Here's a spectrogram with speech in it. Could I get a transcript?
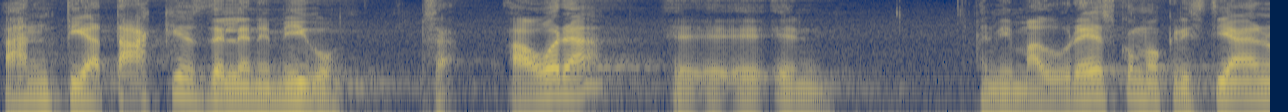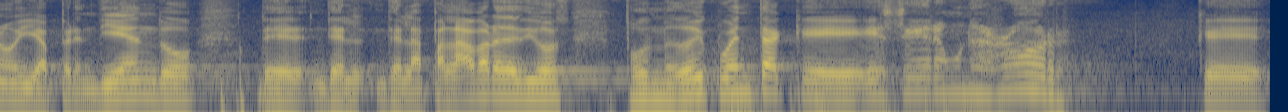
antiataques del enemigo. O sea, ahora eh, eh, en, mi madurez como cristiano y aprendiendo de, la palabra de Dios, pues me doy cuenta que ese era un error, que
